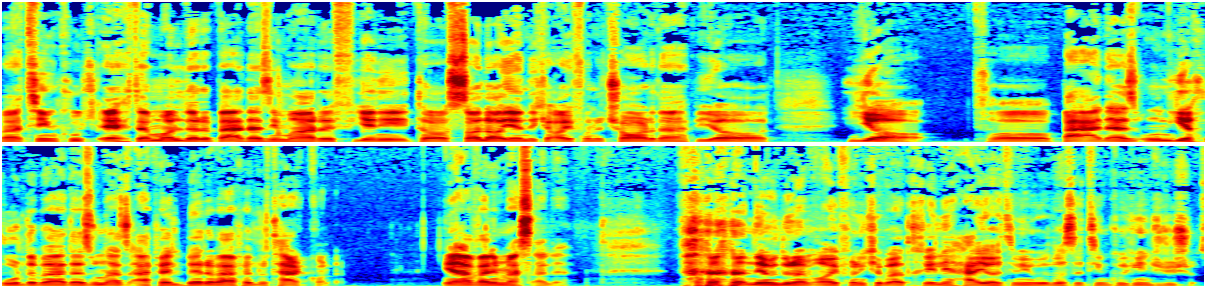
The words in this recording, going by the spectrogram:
و تیم کوک احتمال داره بعد از این معرفی یعنی تا سال آینده که آیفون 14 بیاد یا تا بعد از اون یه خورده بعد از اون از اپل بره و اپل رو ترک کنه. این اولین مسئله. نمی‌دونم آیفونی که باید خیلی حیاتی می بود واسه تیم کوک اینجوری شد.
